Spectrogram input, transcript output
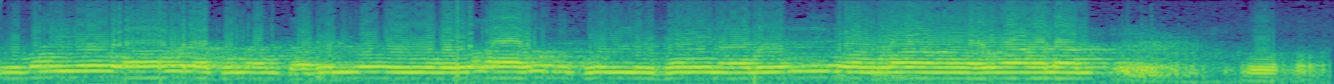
يبين الله لكم أن تضلوا والله بكل شيء عليم والله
